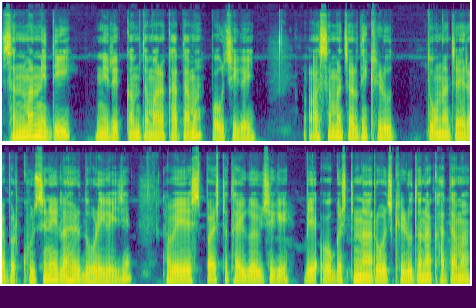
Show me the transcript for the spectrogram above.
સન્માન નિધિની રકમ તમારા ખાતામાં પહોંચી ગઈ. આ સમાચારથી ખેડૂતોના ચહેરા પર ખુશીની લહેર દોડી ગઈ છે. હવે એ સ્પષ્ટ થઈ ગયું છે કે બે ઓગસ્ટના રોજ ખેડૂતોના ખાતામાં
